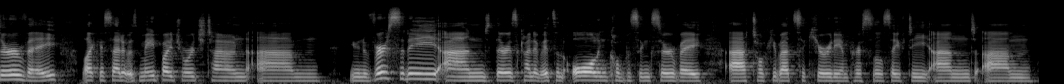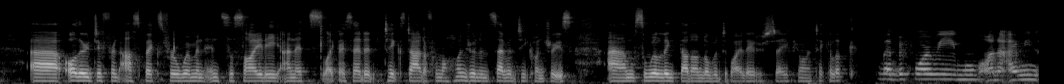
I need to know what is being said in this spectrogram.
survey like i said it was made by georgetown um, university. And there's kind of it's an all-encompassing survey uh, talking about security and personal safety and um, uh, other different aspects for women in society. And it's, like I said, it takes data from 170 countries. Um, so we'll link that on Lovin Dubai later today if you want to take a look. But before we move on, I mean,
